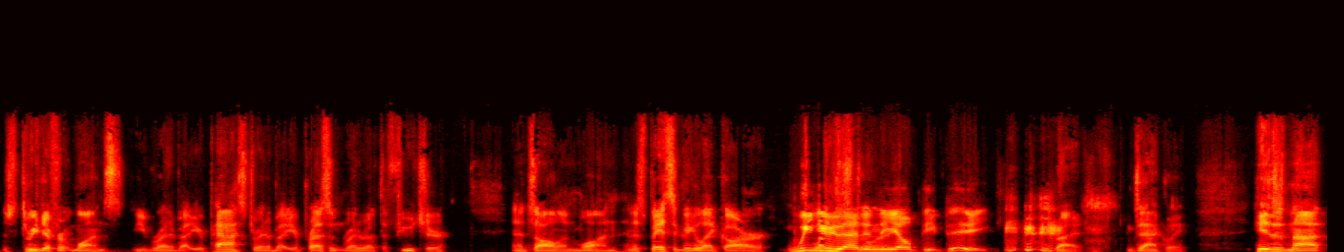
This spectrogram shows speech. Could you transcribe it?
There's three different ones. You write about your past, write about your present, write about the future, and it's all in one. And it's basically like our. We do that in the LPP. right exactly his is not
